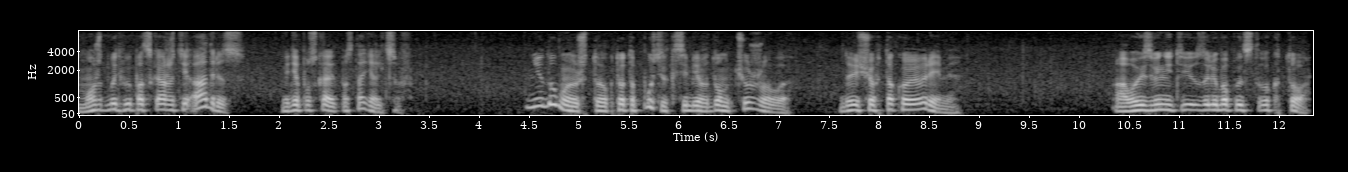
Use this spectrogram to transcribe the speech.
Может быть, вы подскажете адрес, где пускают постояльцев? Не думаю, что кто-то пустит к себе в дом чужого, да еще в такое время. А вы, извините за любопытство, кто?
